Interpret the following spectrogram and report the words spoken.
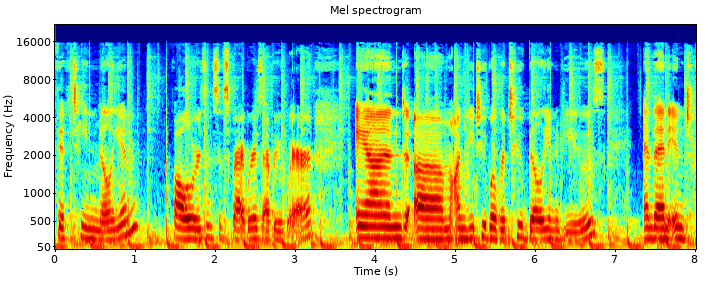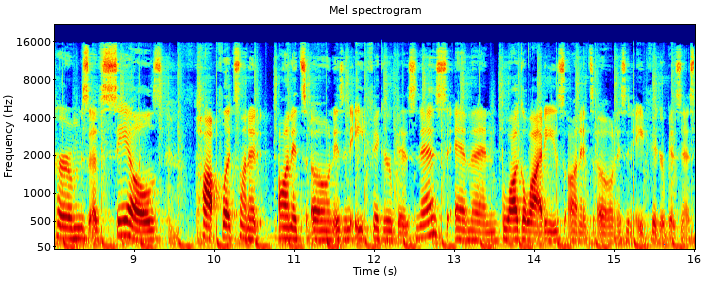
15 million followers and subscribers everywhere. And um, on YouTube, over 2 billion views. And then in terms of sales, Popflex on it on its own is an eight-figure business, and then Blogilates on its own is an eight-figure business.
